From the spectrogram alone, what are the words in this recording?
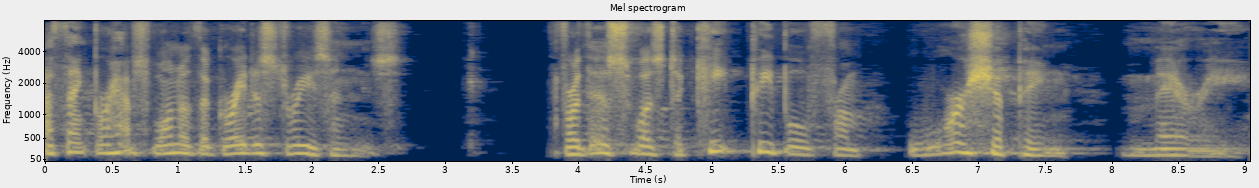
I think perhaps one of the greatest reasons for this was to keep people from worshiping Mary.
